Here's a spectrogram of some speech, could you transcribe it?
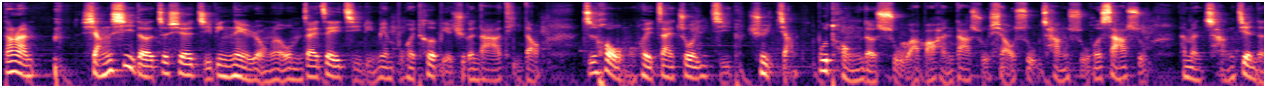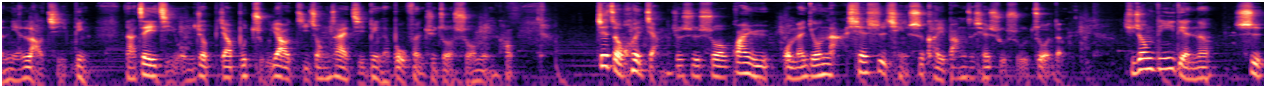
当然。详细的这些疾病内容呢，我们在这一集里面不会特别去跟大家提到。之后我们会再做一集去讲不同的鼠啊，包含大鼠、小鼠、仓鼠或沙鼠，它们常见的年老疾病。那这一集我们就比较不主要集中在疾病的部分去做说明吼。接着会讲，就是说关于我们有哪些事情是可以帮这些鼠鼠做的。其中第一点呢是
